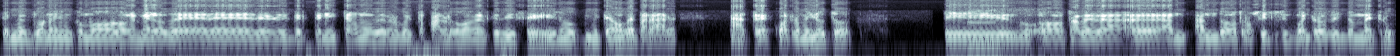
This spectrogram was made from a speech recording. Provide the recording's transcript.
se me ponen como los gemelos de, del tenista, como de Roberto Carlos, como aquel que dice, y me tengo que parar a tres, cuatro minutos y otra vez eh, ando otros 150, 200 metros.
